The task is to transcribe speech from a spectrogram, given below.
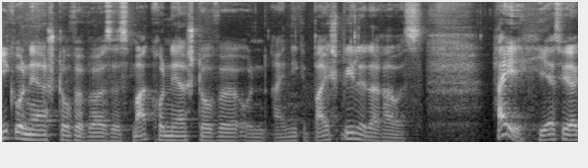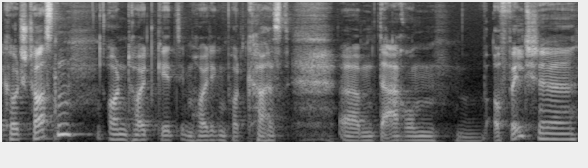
Mikronährstoffe versus Makronährstoffe und einige Beispiele daraus. Hi, hier ist wieder Coach Thorsten und heute geht es im heutigen Podcast ähm, darum, auf welche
